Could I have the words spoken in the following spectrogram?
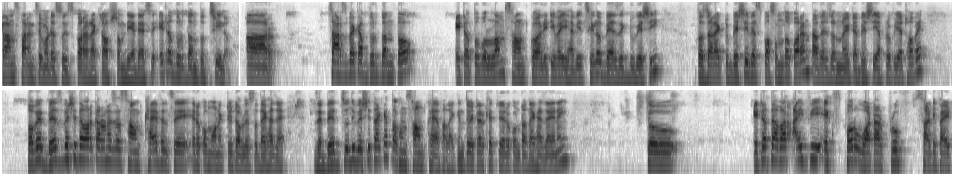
ট্রান্সপারেন্সি মোডে সুইচ করার একটা অপশন দিয়ে দিয়েছে এটা দুর্দান্ত ছিল। আর চার্জ ব্যাকআপ দুর্দান্ত এটা তো বললাম সাউন্ড কোয়ালিটি ভাই হ্যাভি ছিল বেজ একটু বেশি। তো যারা একটু বেশি বেস পছন্দ করেন, তাদের জন্য এটা বেশি অ্যাপ্রোপ্রিয়েট হবে। তবে বেজ বেশি দেওয়ার কারণে যে সাউন্ড খায় ফেলছে, এরকম অনেকটি ডাব্লিউএসও দেখা যায়। যে বেস যদি বেশি থাকে, তখন সাউন্ড খায় ফেলায়। কিন্তু এটার ক্ষেত্রে এরকমটা দেখা যায় নাই। তো এটাতে আবার IP X four waterproof certified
